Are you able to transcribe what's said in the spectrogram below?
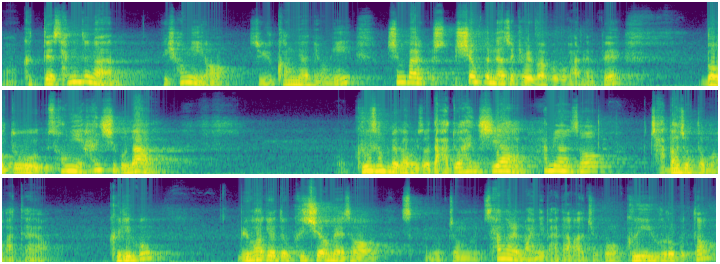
어, 그때 3등한 그 형이요. 그래서 6학년 형이 신발 시험 끝나서 결과 보고 가는데 너도 성이 한시구나. 그 선배가 하면서 나도 한시야 하면서 잡아줬던 것 같아요. 그리고 묘하게도 그 시험에서 좀 상을 많이 받아가지고 그 이후로부터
